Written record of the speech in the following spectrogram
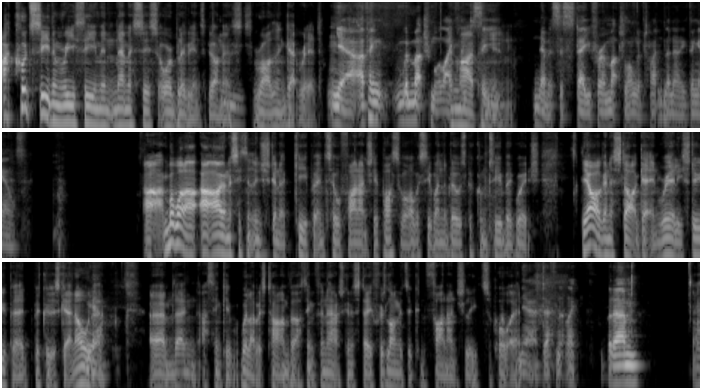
I could see them retheming Nemesis or Oblivion, to be Mm. honest, rather than get rid. yeah, I think we're much more likely in my to see opinion. Nemesis stay for a much longer time than anything else. Uh, but well, I, I honestly think they're just going to keep it until financially possible. Obviously, when the bills become too big, which they are going to start getting really stupid because it's getting older, um, then I think it will have its time. But I think for now, it's going to stay for as long as it can financially support it. Yeah, definitely. But um, Yeah.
